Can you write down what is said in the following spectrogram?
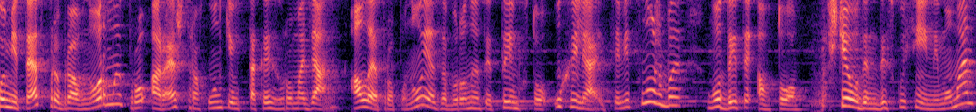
Комітет прибрав норми про арешт рахунків таких громадян, але пропонує заборонити тим, хто ухиляється від служби, водити авто. Ще один дискусійний момент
